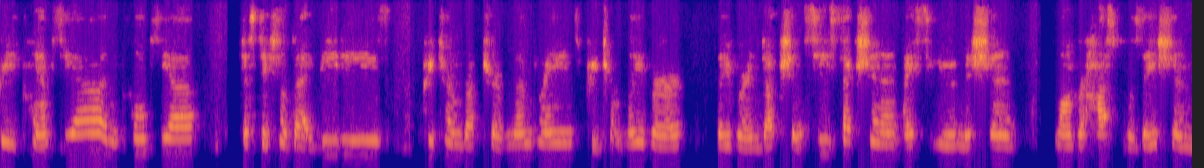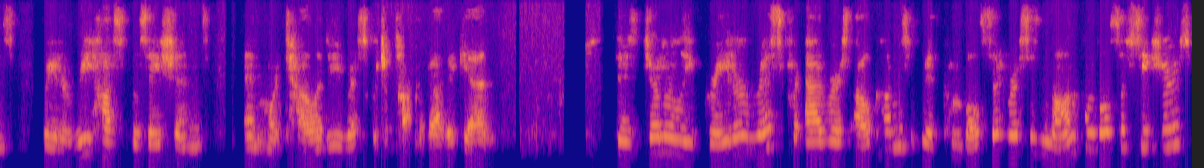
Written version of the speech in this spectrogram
preeclampsia and eclampsia, gestational diabetes, preterm rupture of membranes, preterm labor, labor induction, C section, ICU admission, longer hospitalizations, greater rehospitalizations, and mortality risk, which I'll talk about again. There's generally greater risk for adverse outcomes with convulsive versus non convulsive seizures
